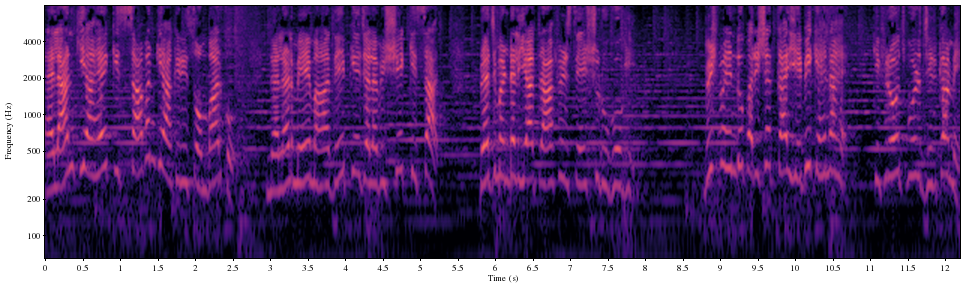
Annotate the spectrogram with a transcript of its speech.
ऐलान किया है कि सावन के आखिरी सोमवार को नलड़ में महादेव के जलाभिषेक के साथ ब्रजमंडल यात्रा फिर से शुरू होगी। विश्व हिंदू परिषद का ये भी कहना है कि फिरोजपुर, झिरका में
